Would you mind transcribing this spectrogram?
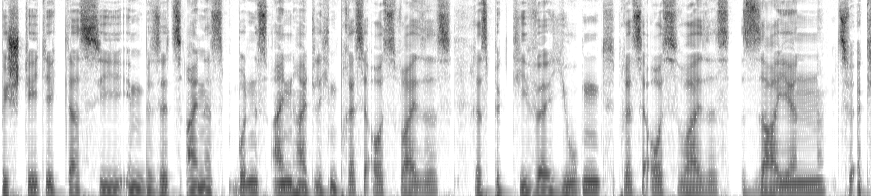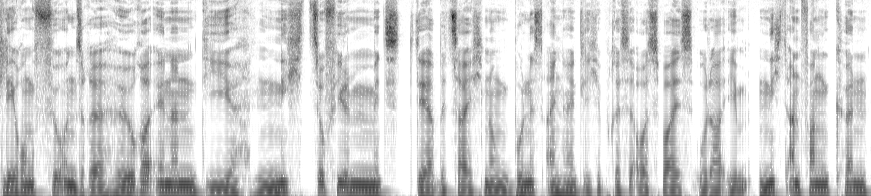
bestätigt, dass sie im Besitz eines bundeseinheitlichen Presseausweises respektive Jugendpresseausweises seien. Zur Erklärung für unsere Hörerinnen, die nicht so viel mit der Bezeichnung bundeseinheitliche Presseausweis oder eben nicht anfangen können.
